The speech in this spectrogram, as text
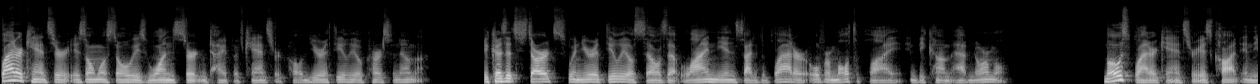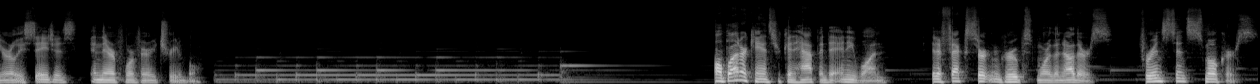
Bladder cancer is almost always one certain type of cancer called urothelial carcinoma because it starts when urothelial cells that line the inside of the bladder overmultiply and become abnormal. Most bladder cancer is caught in the early stages and therefore very treatable. While bladder cancer can happen to anyone, it affects certain groups more than others. For instance, smokers.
